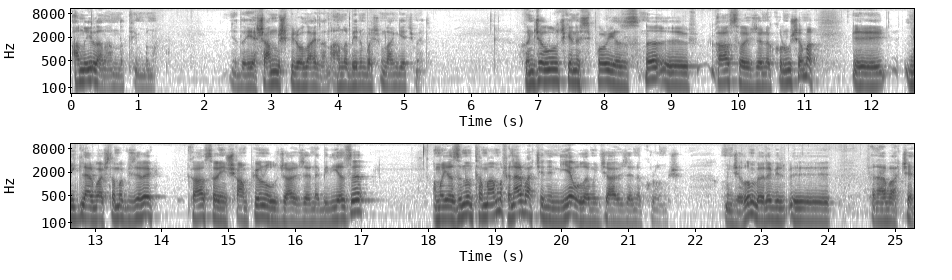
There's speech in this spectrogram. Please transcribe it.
anıyla anlatayım bunu. Ya da yaşanmış bir olayla. Anı benim başımdan geçmedi. Hıncal Uluç gene spor yazısını e, Galatasaray üzerine kurmuş ama e, ligler başlamak üzere Galatasaray'ın şampiyon olacağı üzerine bir yazı. Ama yazının tamamı Fenerbahçe'nin niye olamayacağı üzerine kurulmuş. Hıncal'ın böyle bir e, Fenerbahçe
